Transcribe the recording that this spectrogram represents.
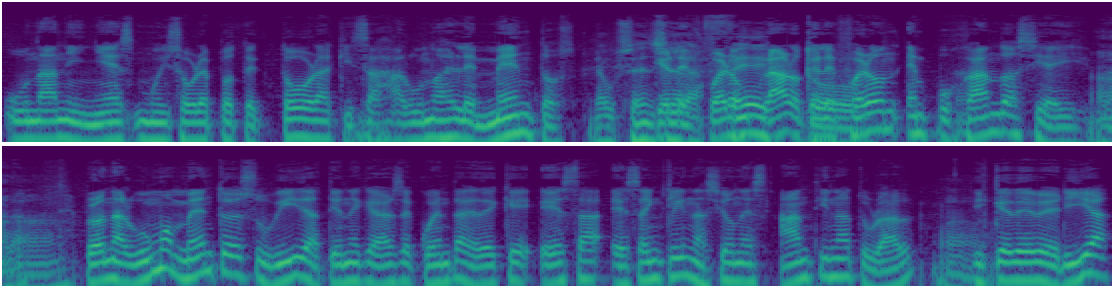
una niñez muy sobreprotectora, quizás algunos elementos que le fueron, claro, que le fueron empujando hacia ahí, ¿verdad? Ah. Pero en algún momento de su vida tiene que darse cuenta de que esa, esa inclinación es antinatural Ah. y que debería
